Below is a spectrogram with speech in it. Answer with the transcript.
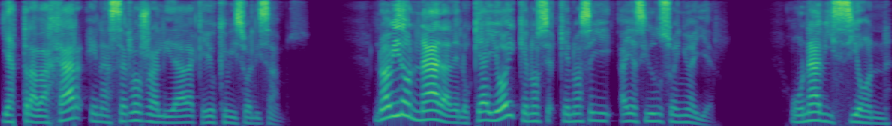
y a trabajar en hacerlos realidad aquello que visualizamos. No ha habido nada de lo que hay hoy que no, que no haya sido un sueño ayer, una visión,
